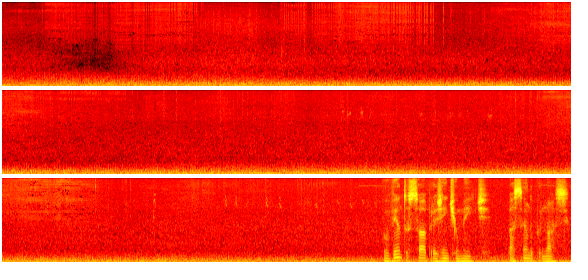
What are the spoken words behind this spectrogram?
Vento sopra gentilmente, passando por nós.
